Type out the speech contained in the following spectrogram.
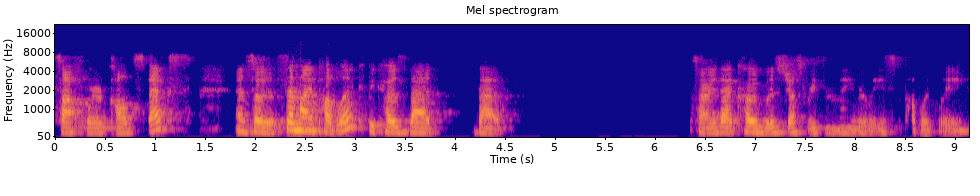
software called SPEX. And so it's semi-public because that, that, sorry, that code was just recently released publicly.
